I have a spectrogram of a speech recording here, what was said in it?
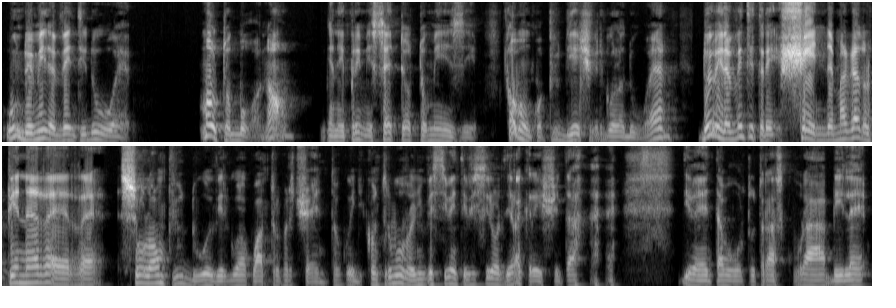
un 2022 molto buono, che nei primi 7-8 mesi comunque più 10,2, 2023 scende malgrado il PNRR solo a un più 2,4%, quindi il contributo agli investimenti fissi lordi alla crescita diventa molto trascurabile.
